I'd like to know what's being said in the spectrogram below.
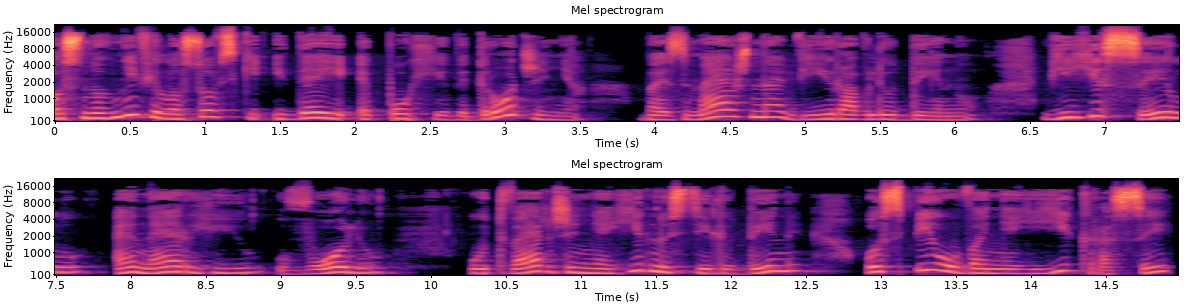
Основні філософські ідеї епохи відродження безмежна віра в людину, в її силу, енергію, волю, утвердження гідності людини, оспівування її краси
